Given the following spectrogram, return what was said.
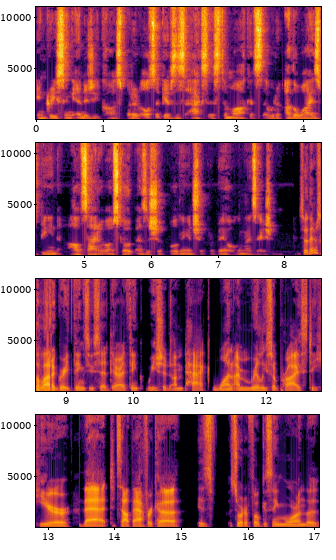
increasing energy costs, but it also gives us access to markets that would have otherwise been outside of our scope as a shipbuilding and ship repair organization. So there's a lot of great things you said there. I think we should unpack. One, I'm really surprised to hear that South Africa is sort of focusing more on the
